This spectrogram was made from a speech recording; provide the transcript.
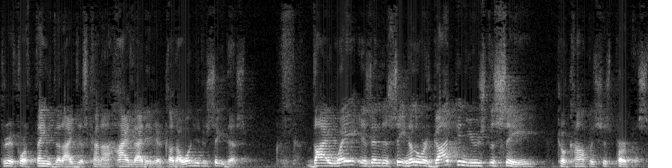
three or four things that I just kind of highlighted here because I want you to see this. Thy way is in the sea. In other words, God can use the sea to accomplish His purpose.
